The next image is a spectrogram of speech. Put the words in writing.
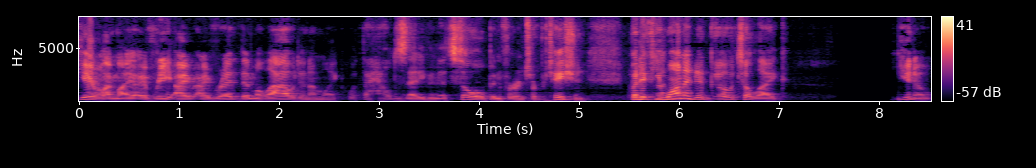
You know, I'm like I've re, I, I read them aloud, and I'm like, what the hell does that even? It's so open for interpretation. But if you wanted to go to like, you know,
